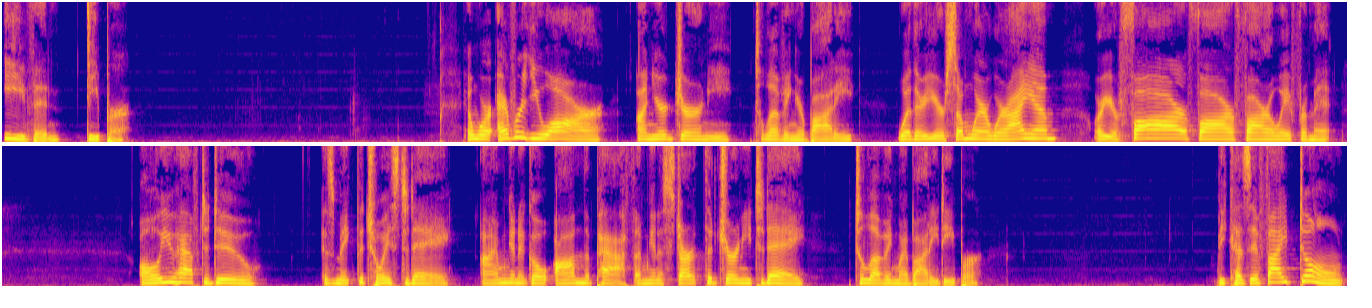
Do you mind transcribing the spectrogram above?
even deeper. And wherever you are on your journey to loving your body, whether you're somewhere where I am or you're far, far, far away from it. All you have to do is make the choice today I'm going to go on the path. I'm going to start the journey today to loving my body deeper. Because if I don't,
